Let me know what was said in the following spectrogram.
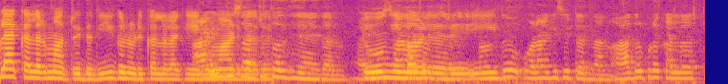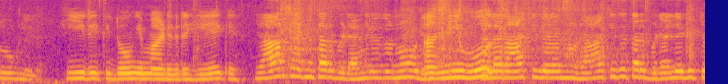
ಬ್ಲಾಕ್ ಕಲರ್ ಮಾತ್ರ ಇದ್ದದ್ದು. ಈಗ ನೋಡಿ ಕಲರ್ ಆಗಿ ಹೇಗೆ ಮಾಡಿದ್ದಾರೆ. ಡೋಂಗಿ ಮಾಡಿದ್ದಾರೆ. ನಾನು. ಆದ್ರೂ ಕೂಡ ಕಲರ್ ಅಷ್ಟು ಹೋಗ್ಲಿಲ್ಲ. ಈ ರೀತಿ ಡೋಂಗಿ ಮಾಡಿದ್ರೆ ಹೇಗೆ? ಯಾರು ಸಹ ಇದನ್ನ ತರಬೇಡಿ? ಅಂಗಡಿ ನೋಡಿ. ನೀವು ಕಲರ್ ಹಾಕಿದ್ರೆ ನೋಡಿ. ಹಾಕಿದ್ರೆ ತರಬೇಡಿ. ಅಲ್ಲೇ ಬಿಟ್ಟು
